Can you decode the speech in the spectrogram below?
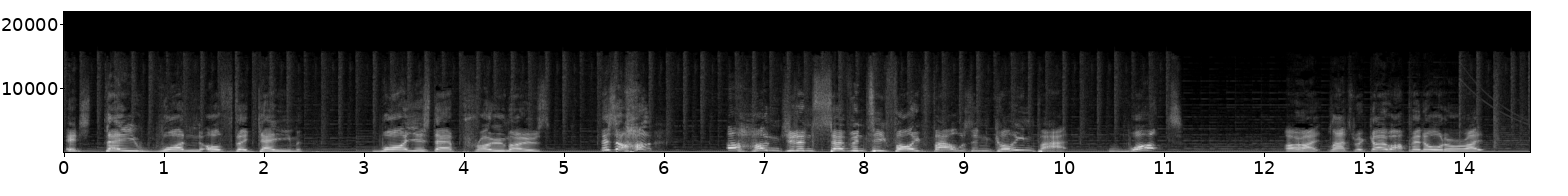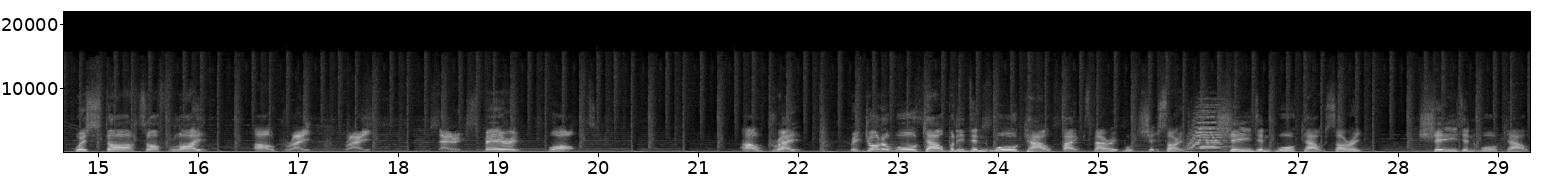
It's day one of the game. Why is there promos? There's a hu- 175,000 coin pack. What? All right, lads, we go up in order, all right? We start off light. Oh, great, great. Their experience. What? Oh, great. We got to walk out, but he didn't walk out. Thanks very well. Sorry, she didn't walk out. Sorry, she didn't walk out.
